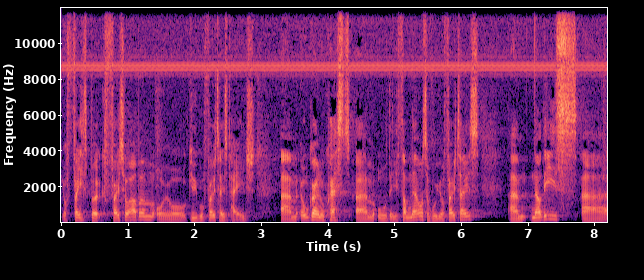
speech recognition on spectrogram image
your Facebook photo album or your Google Photos page, um, it will go and request um, all the thumbnails of all your photos. Um, now these, uh,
